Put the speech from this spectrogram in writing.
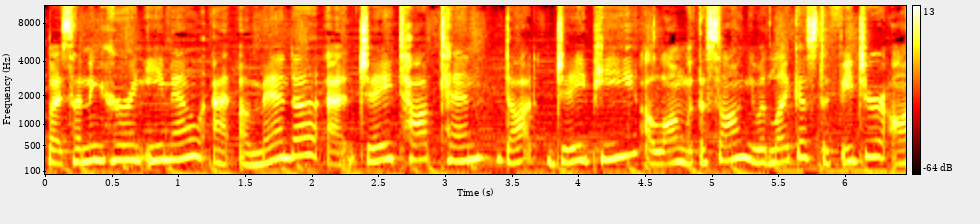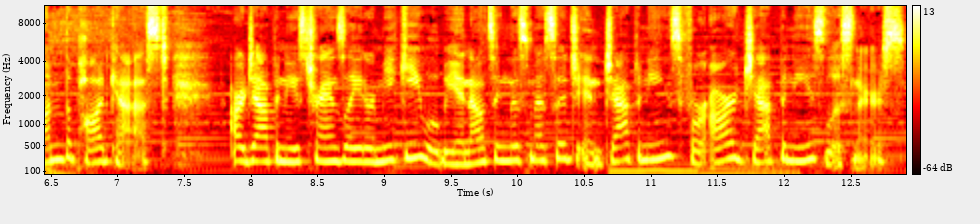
by sending her an email at amanda at jtop10.jp along with the song you would like us to feature on the podcast. Our Japanese translator Miki will be announcing this message in Japanese for our Japanese listeners.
